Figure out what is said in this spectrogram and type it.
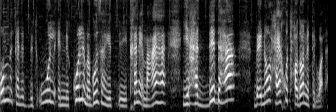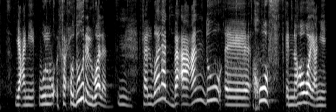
أم كانت بتقول إن كل ما جوزها يت- يتخانق معاها يهددها بان هو هياخد حضانة الولد. يعني في حضور الولد. مم. فالولد بقى عنده آه، خوف إن هو يعني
